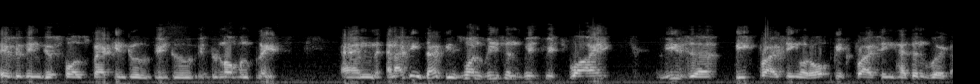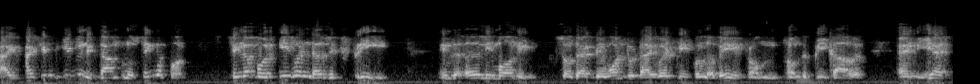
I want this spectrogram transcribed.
everything just falls back into into into normal place. And and I think that is one reason which which why these uh, peak pricing or off-peak pricing hasn't worked. I, I can give you an example of Singapore. Singapore even does it free in the early morning so that they want to divert people away from, from the peak hour. And yet,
